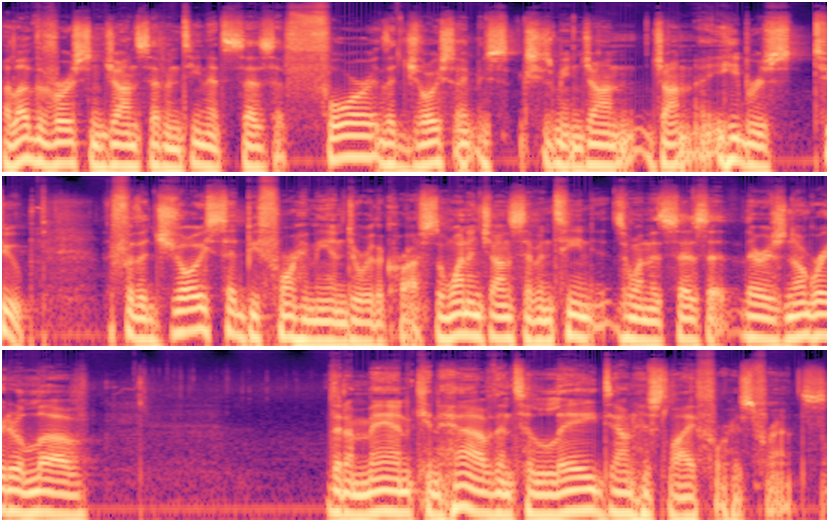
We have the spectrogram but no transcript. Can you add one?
I love the verse in John 17 that says that for the joy, excuse me, in John, John Hebrews 2, for the joy set before him, he endured the cross. The one in John 17 is the one that says that there is no greater love that a man can have than to lay down his life for his friends.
